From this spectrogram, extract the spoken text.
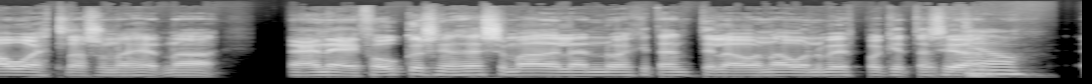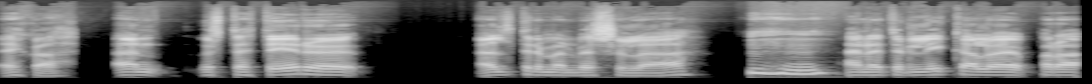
áætla svona hérna nei, nei, fókusin á þessum aðilenn og ekkert endilega á að ná honum upp og geta síðan já eitthvað, en veist, þetta eru eldri menn vissulega mm en þetta eru líka alveg bara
